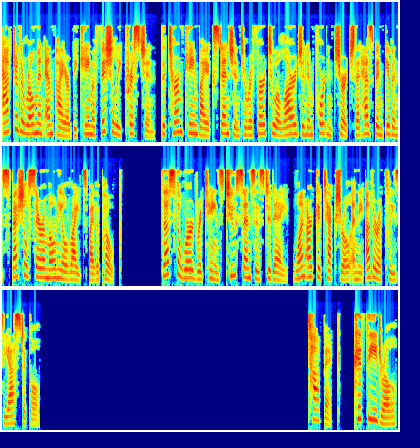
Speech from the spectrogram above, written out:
After the Roman Empire became officially Christian, the term came by extension to refer to a large and important church that has been given special ceremonial rights by the Pope. Thus the word retains two senses today, one architectural and the other ecclesiastical. Topic: Cathedral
